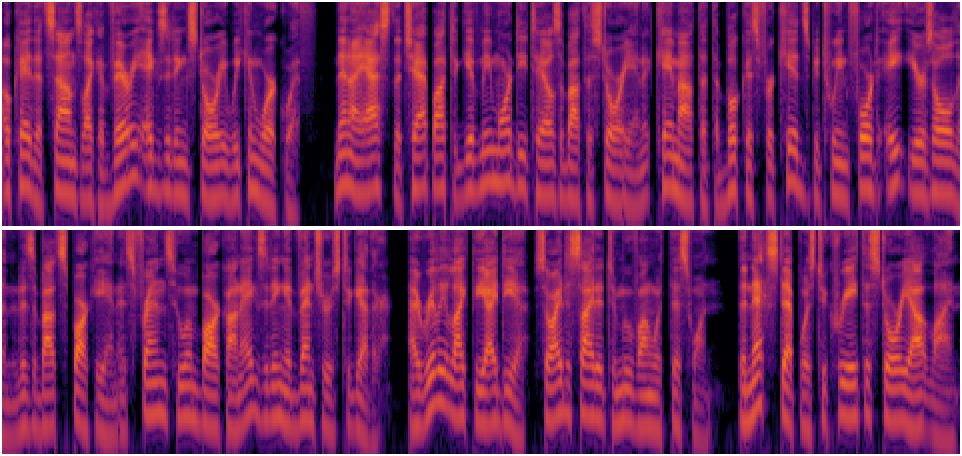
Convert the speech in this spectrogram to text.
Okay, that sounds like a very exiting story we can work with. Then I asked the chatbot to give me more details about the story and it came out that the book is for kids between 4 to 8 years old and it is about Sparky and his friends who embark on exiting adventures together. I really liked the idea, so I decided to move on with this one. The next step was to create the story outline.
